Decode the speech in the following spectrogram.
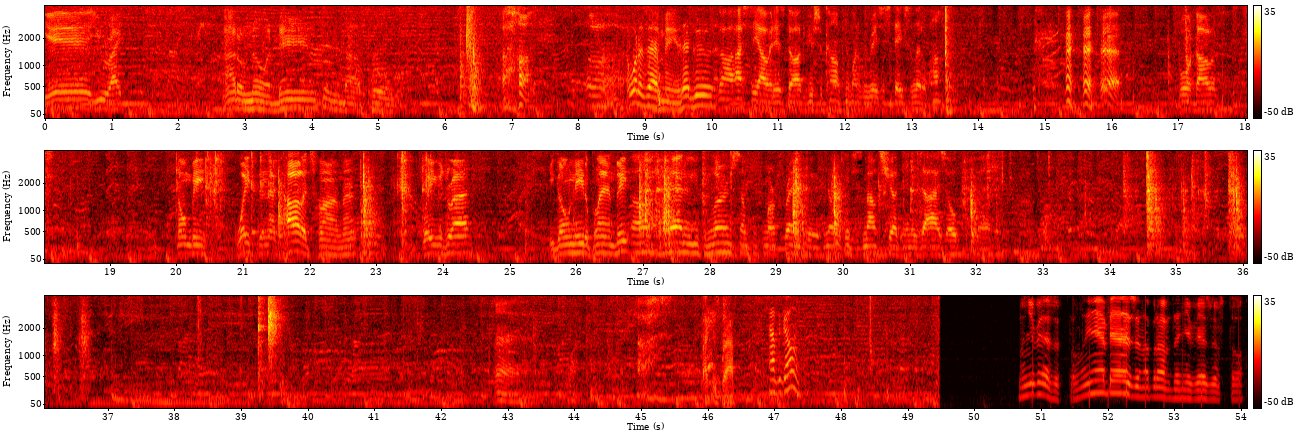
Yeah, you right. I don't know a damn thing about pool. Uh, uh. What does that mean? Is that good? Oh, I see how it is, dog. If you're so confident, why don't we raise the stakes a little, huh? Four dollars. Don't be wasting that college fund, man. Where you drive? You gonna need a plan B? Uh, oh, Manu, you can learn something from our friend here. You know, keeps his mouth shut and his eyes open, man. Naprawdę nie wierzę w to.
